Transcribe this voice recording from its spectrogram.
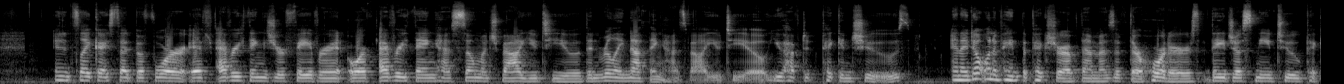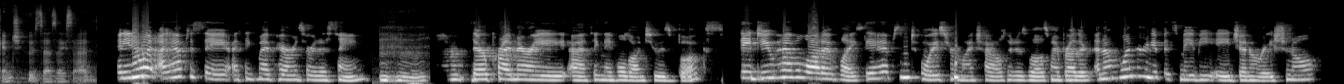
And it's like I said before if everything's your favorite or if everything has so much value to you, then really nothing has value to you. You have to pick and choose. And I don't want to paint the picture of them as if they're hoarders. They just need to pick and choose, as I said. And you know what? I have to say, I think my parents are the same. Mm-hmm. Um, their primary uh, thing they hold on to is books. They do have a lot of like, they have some toys from my childhood as well as my brother. And I'm wondering if it's maybe a generational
